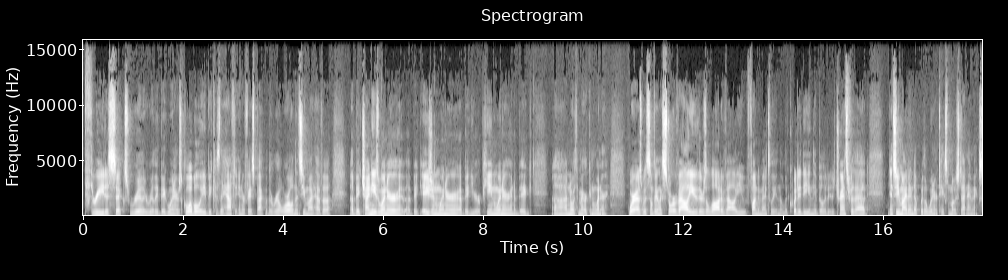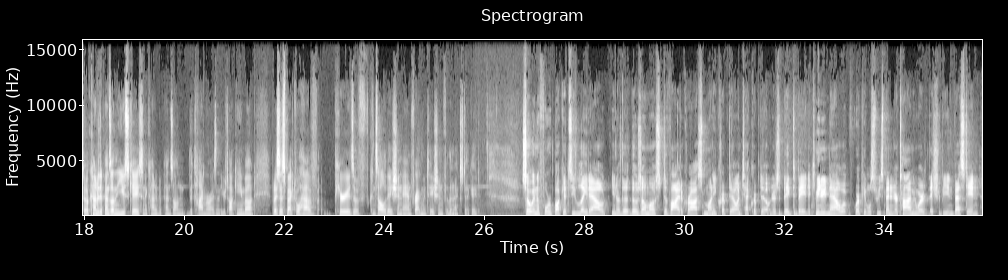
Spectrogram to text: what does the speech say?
three to six really, really big winners globally because they have to interface back with the real world. And so you might have a, a big Chinese winner, a, a big Asian winner, a big European winner, and a big uh, North American winner. Whereas with something like store value, there's a lot of value fundamentally in the liquidity and the ability to transfer that. And so you might end up with a winner takes most dynamic. So it kind of depends on the use case and it kind of depends on the time horizon that you're talking about. But I suspect we'll have periods of consolidation and fragmentation for the next decade. So in the four buckets you laid out, you know, the, those almost divide across money crypto and tech crypto. And there's a big debate in the community now where people should be spending their time and where they should be investing.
